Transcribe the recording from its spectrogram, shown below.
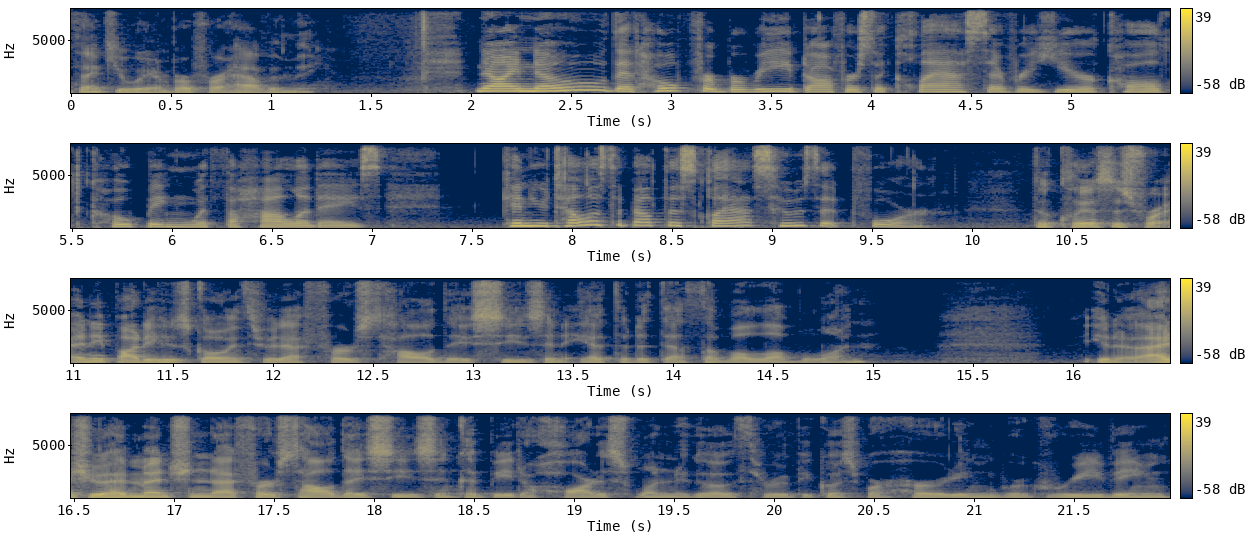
Thank you, Amber, for having me. Now, I know that Hope for Bereaved offers a class every year called Coping with the Holidays. Can you tell us about this class? Who is it for? The class is for anybody who's going through that first holiday season after the death of a loved one. You know, as you had mentioned, that first holiday season could be the hardest one to go through because we're hurting, we're grieving,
